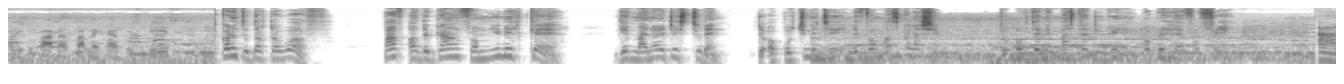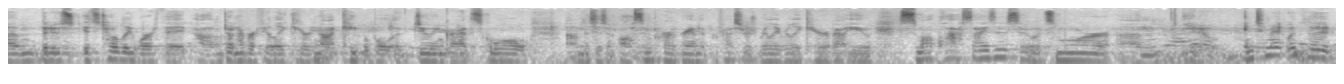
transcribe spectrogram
and the Department of Public Health is based. According to Dr. Woart, part of the grant from UniCare gave minority students the opportunity in the form of scholarship to obtain a master's degree in public health for free. Um, but it was, it's totally worth it. Um, don't ever feel like you're not capable of doing grad school. Um, this is an awesome program. The professors really, really care about you. Small class sizes, so it's more, um, you know, intimate with the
